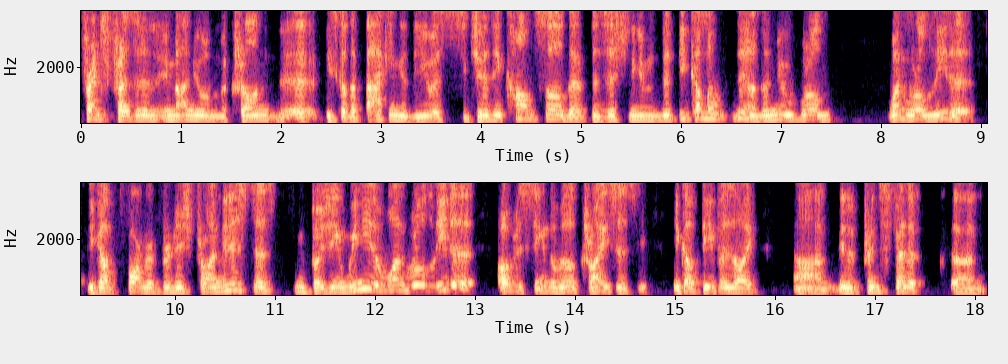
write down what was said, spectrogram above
French President Emmanuel Macron. Uh, he's got the backing of the U.S. Security Council. They're positioning him to become a you know the new world one world leader. You got former British prime ministers pushing. We need a one world leader overseeing the world crisis. You got people like um, you know Prince Philip, um,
